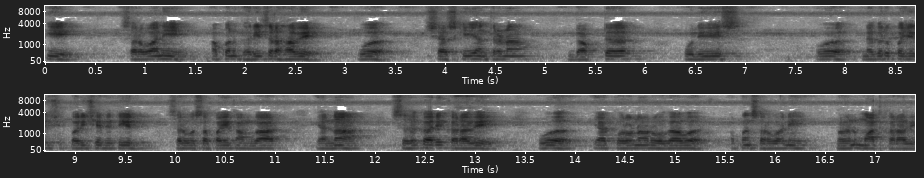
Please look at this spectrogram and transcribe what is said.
की सर्वांनी आपण घरीच राहावे व शासकीय यंत्रणा डॉक्टर पोलीस व नगर परिषद परिषदेतील सर्व सफाई कामगार यांना सहकार्य करावे व या कोरोना रोगावर आपण सर्वांनी मिळून मात करावे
